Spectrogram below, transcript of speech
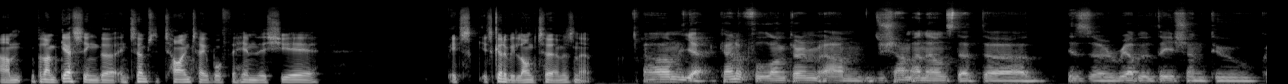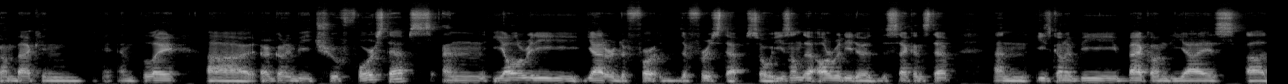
Um, but I'm guessing that in terms of timetable for him this year, it's it's going to be long term, isn't it? Um, yeah, kind of long term. Um, Ducharme announced that uh, his uh, rehabilitation to come back in and play uh, are going to be through four steps and he already gathered the, fir- the first step. So he's on the already the, the second step and he's going to be back on the ice uh,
